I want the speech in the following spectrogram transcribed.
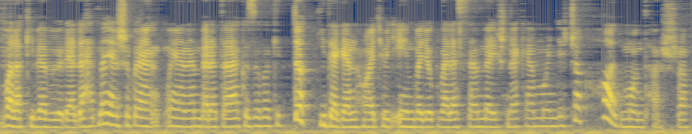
valaki vevőre, de hát nagyon sok olyan, olyan emberre találkozok, aki tök idegen hagy, hogy én vagyok vele szembe, és nekem mondja, csak hadd mondhassa.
